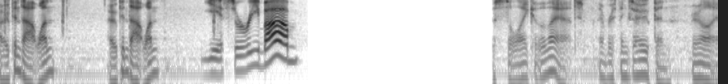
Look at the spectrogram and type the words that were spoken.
Open that one. Open that one. Yes, sirree, Bob. Just like that. Everything's open. Right.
